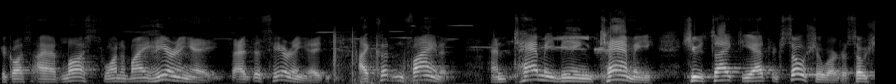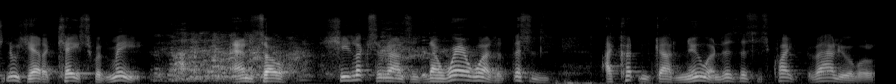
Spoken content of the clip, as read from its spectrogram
because I had lost one of my hearing aids. I had this hearing aid. I couldn't find it. And Tammy, being Tammy, she was psychiatric social worker, so she knew she had a case with me. and so she looks around and says, Now, where was it? This is, I couldn't got a new one. This, this is quite valuable.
